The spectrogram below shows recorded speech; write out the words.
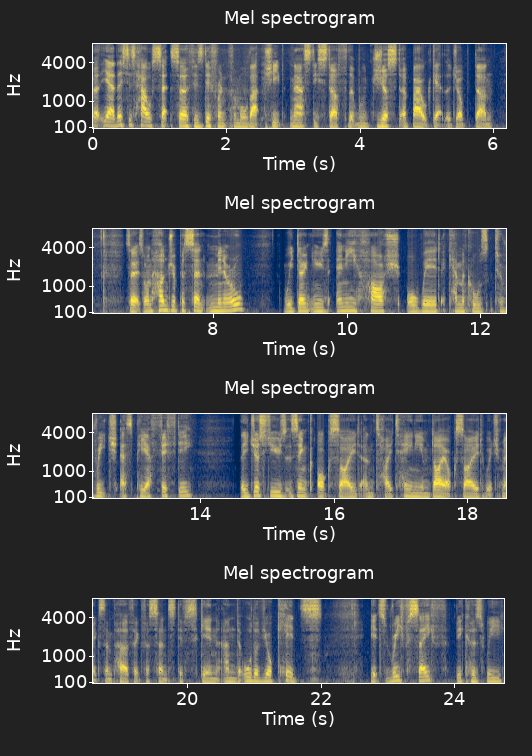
but yeah, this is how Set Surf is different from all that cheap, nasty stuff that will just about get the job done. So it's 100% mineral. We don't use any harsh or weird chemicals to reach SPF 50. They just use zinc oxide and titanium dioxide, which makes them perfect for sensitive skin and all of your kids. It's reef safe because we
